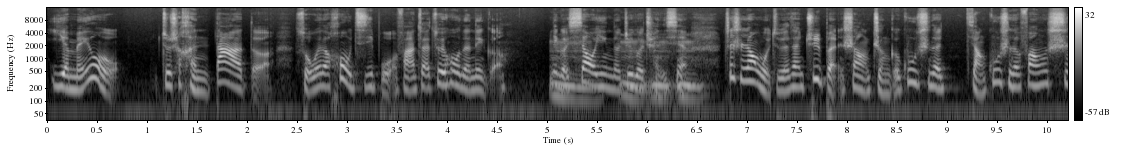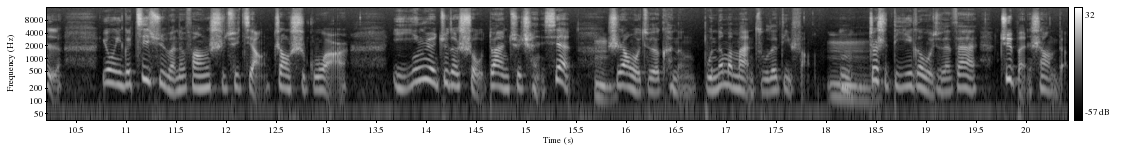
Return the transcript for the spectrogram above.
也没有就是很大的所谓的厚积薄发，在最后的那个那个效应的这个呈现，这是让我觉得在剧本上整个故事的讲故事的方式，用一个记叙文的方式去讲《赵氏孤儿》，以音乐剧的手段去呈现，是让我觉得可能不那么满足的地方。嗯，这是第一个，我觉得在剧本上的。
